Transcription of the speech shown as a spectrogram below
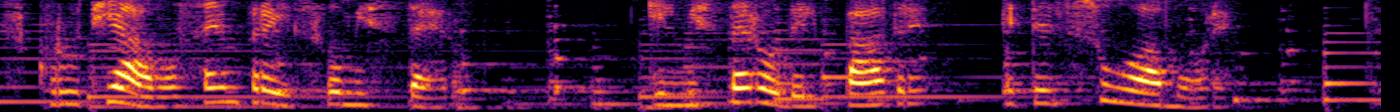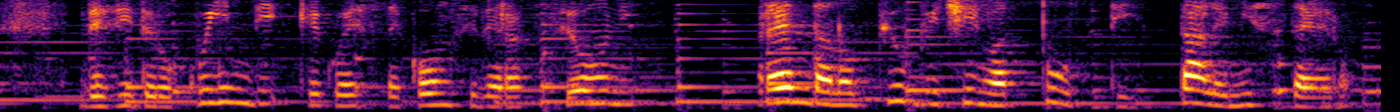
scrutiamo sempre il suo mistero, il mistero del Padre e del suo amore. Desidero quindi che queste considerazioni rendano più vicino a tutti tale mistero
